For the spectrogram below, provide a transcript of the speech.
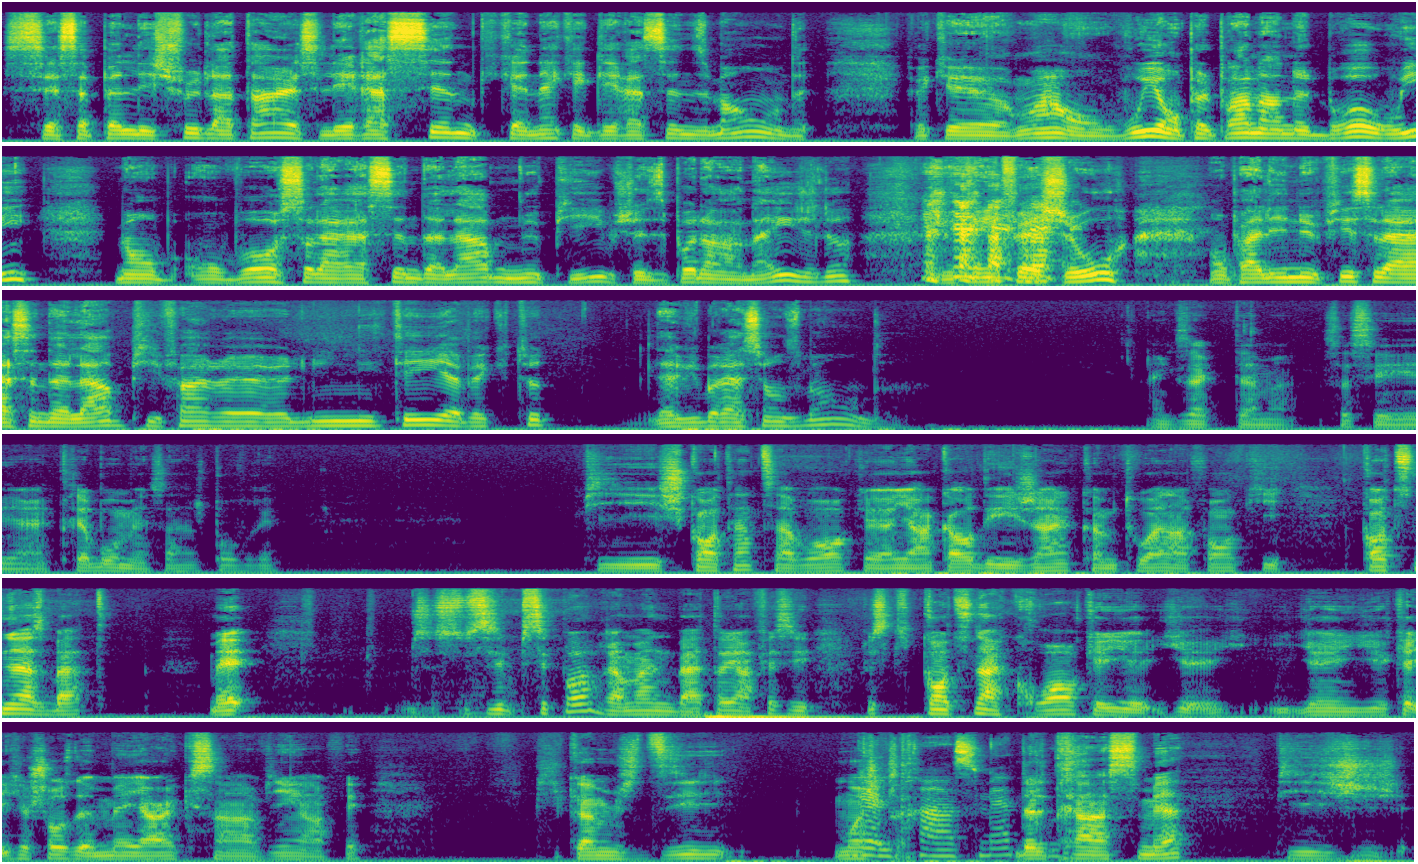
Ça s'appelle les cheveux de la terre. C'est les racines qui connectent avec les racines du monde. Fait que, ouais, on- oui, on peut le prendre dans notre bras, oui, mais on, on va sur la racine de l'arbre nu-pied. Je te dis pas dans la neige, là. Mais quand il fait chaud, on peut aller nu-pied sur la racine de l'arbre puis faire euh, l'unité avec toute la vibration du monde. Exactement. Ça, c'est un très beau message pour vrai. Puis je suis content de savoir qu'il y a encore des gens comme toi, dans le fond, qui continuent à se battre. Mais c'est pas vraiment une bataille, en fait. C'est juste qu'ils continuent à croire qu'il y y y a- il y a quelque chose de meilleur qui s'en vient, en fait. Puis comme je dis, moi, de je le transmettre. de le transmettre. Puis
